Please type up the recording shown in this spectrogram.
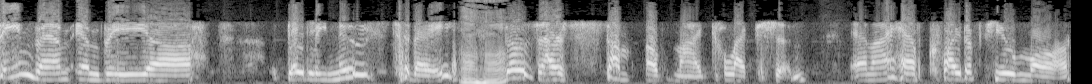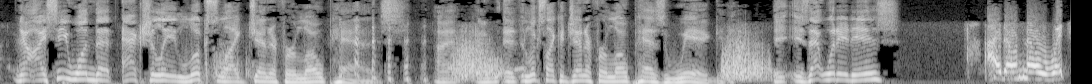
seen them in the uh, Daily News today. Uh-huh. Those are some of my collection, and I have quite a few more. Now, I see one that actually looks like Jennifer Lopez. I, I- it looks like a Jennifer Lopez wig. I- Is that what it is? I don't know which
